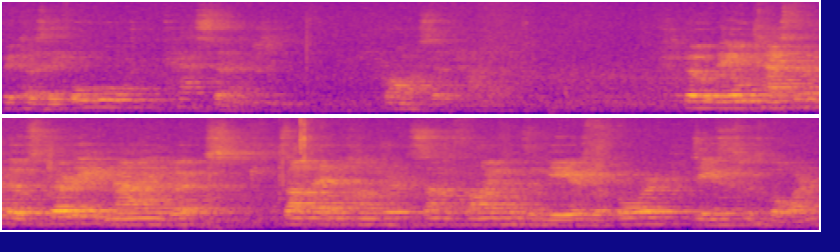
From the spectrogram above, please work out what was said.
because the Old Testament promises the, the Old Testament, those 39 books, some written hundreds, some thousands of years before Jesus was born,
